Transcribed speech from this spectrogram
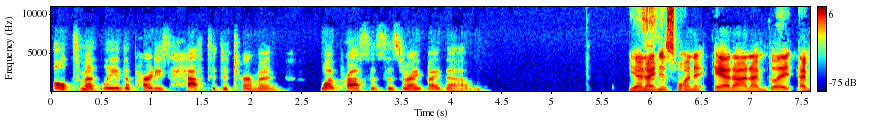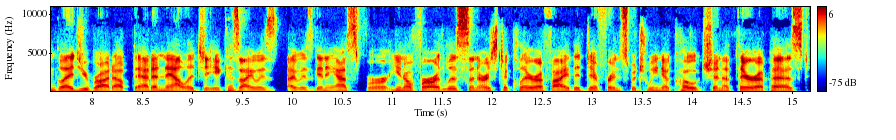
Ultimately, the parties have to determine what process is right by them. Yeah, and, and I just want to add on. I'm glad I'm glad you brought up that analogy because I was I was going to ask for you know for our listeners to clarify the difference between a coach and a therapist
